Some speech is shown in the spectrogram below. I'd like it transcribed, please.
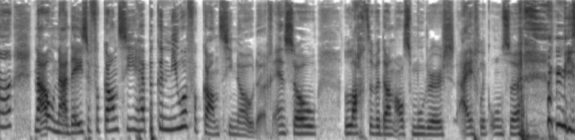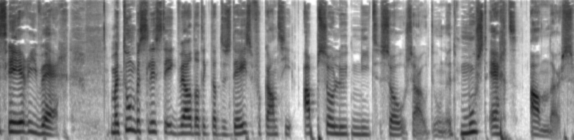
nou, na deze vakantie heb ik een nieuwe vakantie nodig. En zo lachten we dan als moeders eigenlijk onze miserie weg. Maar toen besliste ik wel dat ik dat dus deze vakantie absoluut niet zo zou doen. Het moest echt anders.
